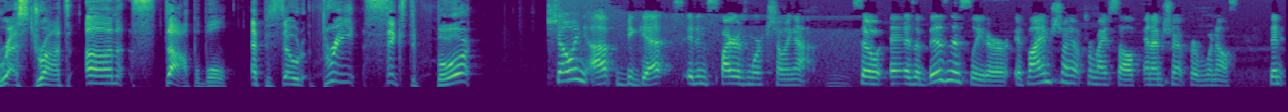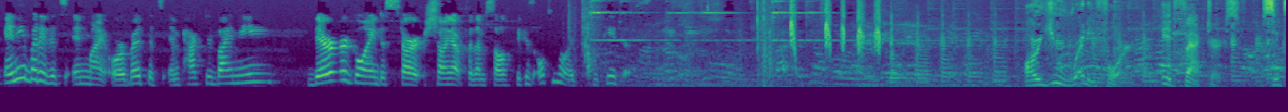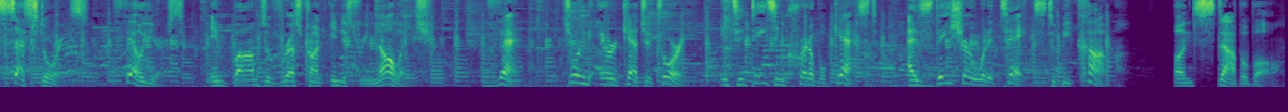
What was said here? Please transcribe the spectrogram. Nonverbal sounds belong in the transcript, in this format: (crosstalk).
Restaurant Unstoppable, episode 364. Showing up begets, it inspires more showing up. Mm. So as a business leader, if I'm showing up for myself and I'm showing up for everyone else, then anybody that's in my orbit that's impacted by me, they're going to start showing up for themselves because ultimately it's contagious. Are you ready for it factors, success stories, failures, and bombs of restaurant industry knowledge? Then join Eric Cacciatore and today's incredible guest as they share what it takes to become unstoppable.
